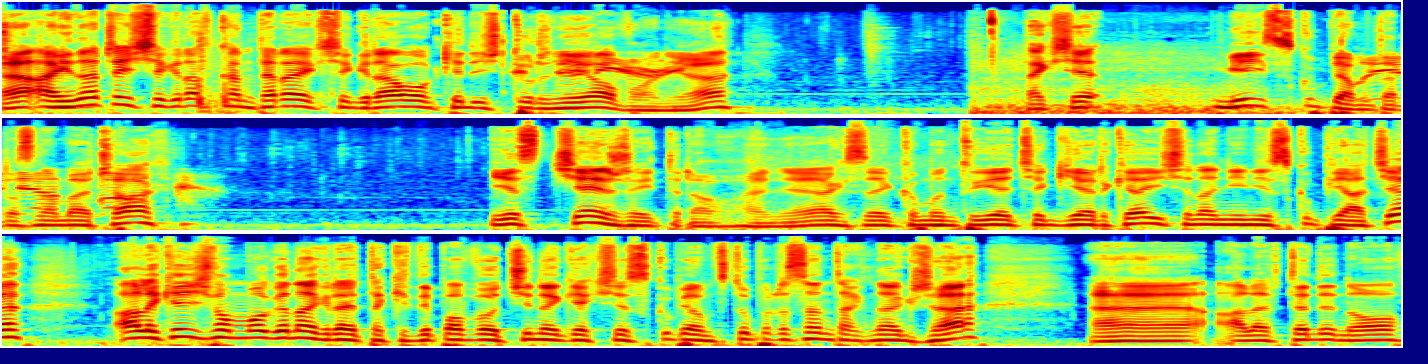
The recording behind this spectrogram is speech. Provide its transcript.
e, a inaczej się gra w Counter'a jak się grało kiedyś turniejowo, nie? Tak się mniej skupiam teraz na meczach. Jest ciężej trochę, nie? Jak sobie komentujecie gierkę i się na niej nie skupiacie Ale kiedyś wam mogę nagrać taki typowy odcinek, jak się skupiam w 100% na grze e, Ale wtedy no,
